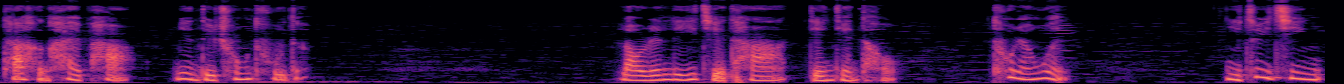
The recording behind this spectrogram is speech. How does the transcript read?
他很害怕面对冲突的。老人理解他，点点头，突然问：“你最近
